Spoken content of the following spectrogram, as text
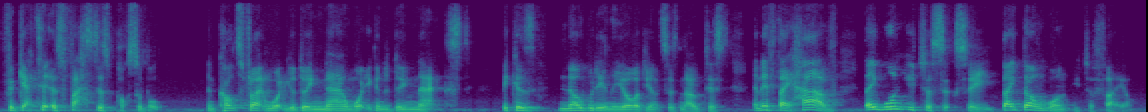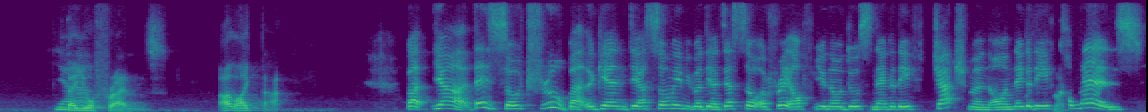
forget it as fast as possible and concentrate on what you're doing now and what you're going to do next because nobody in the audience has noticed. And if they have, they want you to succeed. They don't want you to fail. Yeah. They're your friends. I like that. But yeah, that is so true. But again, there are so many people they are just so afraid of you know those negative judgment or negative right. comments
